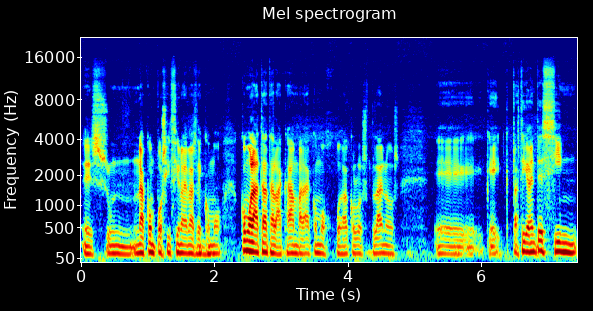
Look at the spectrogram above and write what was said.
es un- una composición además de cómo, cómo la trata la cámara, cómo juega con los planos, eh, que prácticamente sin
